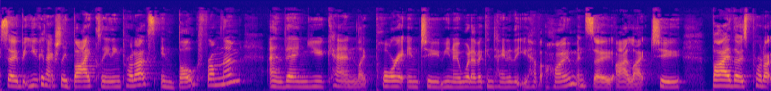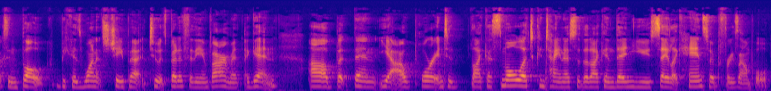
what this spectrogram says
so, but you can actually buy cleaning products in bulk from them, and then you can like pour it into you know whatever container that you have at home. And so I like to buy those products in bulk because one, it's cheaper, two, it's better for the environment. Again, uh, but then, yeah, I'll pour it into like a smaller container so that I can then use, say, like hand soap, for example.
